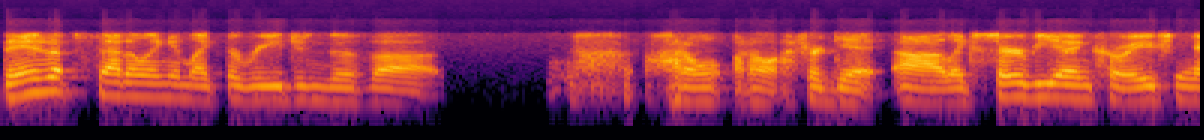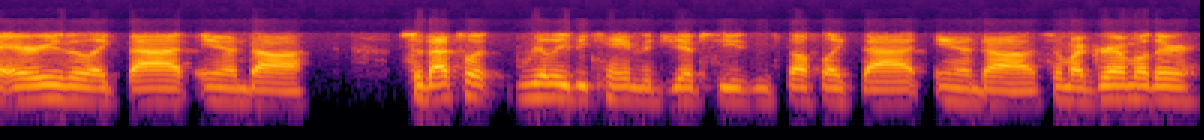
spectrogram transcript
they ended up settling in like the regions of uh, I don't I don't I forget uh, like Serbia and Croatia areas like that, and uh, so that's what really became the gypsies and stuff like that. And uh, so my grandmother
